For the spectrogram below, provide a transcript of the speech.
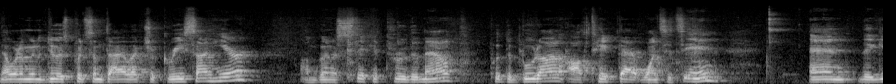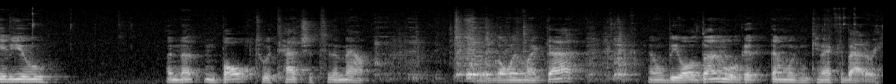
Now what I'm going to do is put some dielectric grease on here. I'm going to stick it through the mount, put the boot on. I'll tape that once it's in. And they give you a nut and bolt to attach it to the mount. So it'll go in like that. And we'll be all done. We'll get then we can connect the battery.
